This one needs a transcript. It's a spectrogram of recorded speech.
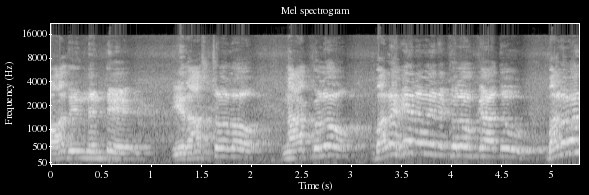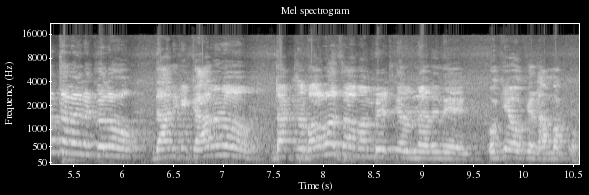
బాధ ఏంటంటే ఈ రాష్ట్రంలో నా కులం బలహీనమైన కులం కాదు బలవంతమైన కులం. దానికి కారణం డాక్టర్ బాబాసాహెబ్ అంబేద్కర్ ఉన్నాడని ఒకే ఒక నమ్మకం.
